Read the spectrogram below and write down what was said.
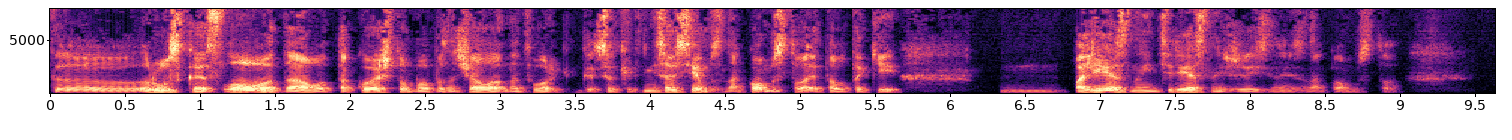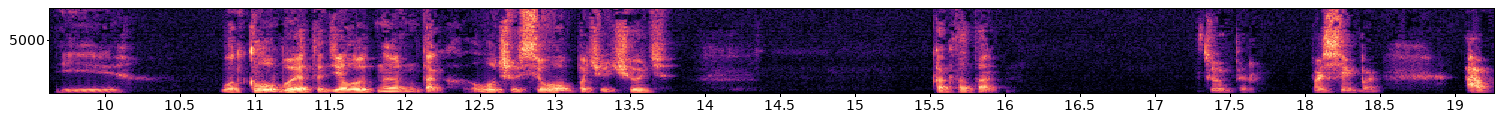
э, русское слово, да, вот такое, чтобы обозначало нетворкинг. Все-таки это не совсем знакомство, это вот такие полезные, интересные жизненные знакомства. И вот клубы это делают, наверное, так лучше всего, по чуть-чуть. Как-то так. Супер, спасибо. А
